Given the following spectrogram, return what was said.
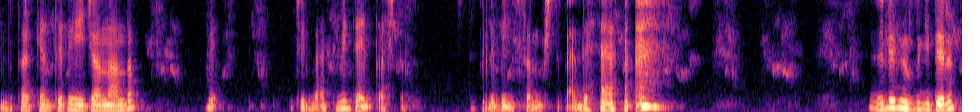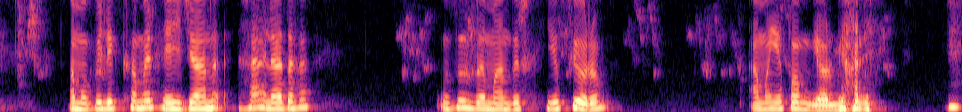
Batarken tabi heyecanlandım. Ve tülbentimi delik açtım. İşte böyle beni sanmıştı ben de. Öyle hızlı giderim. Ama böyle kamera heyecanı hala daha uzun zamandır yapıyorum. Ama yapamıyorum yani.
